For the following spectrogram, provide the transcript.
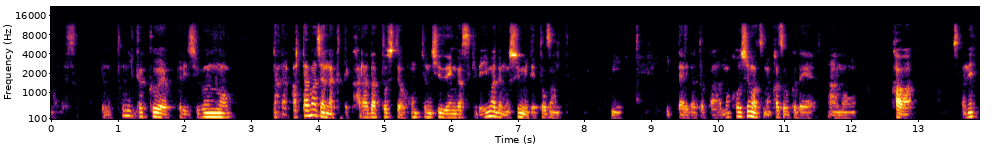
そうですでもとにかくやっぱり自分のなんか頭じゃなくて体としては本当に自然が好きで今でも趣味で登山に行ったりだとか、まあ、今週末も家族であの川ですかね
